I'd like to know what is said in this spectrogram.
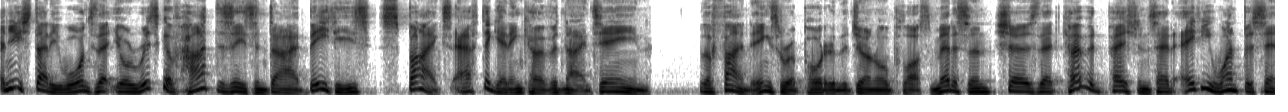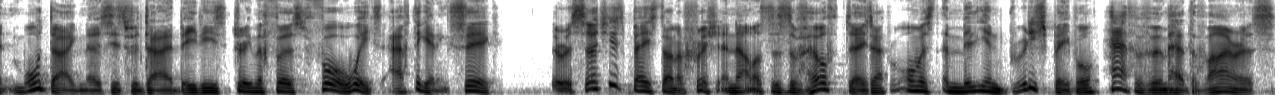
A new study warns that your risk of heart disease and diabetes spikes after getting COVID 19. The findings, reported in the journal PLOS Medicine, shows that COVID patients had 81% more diagnoses for diabetes during the first four weeks after getting sick. The research is based on a fresh analysis of health data from almost a million British people, half of whom had the virus.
